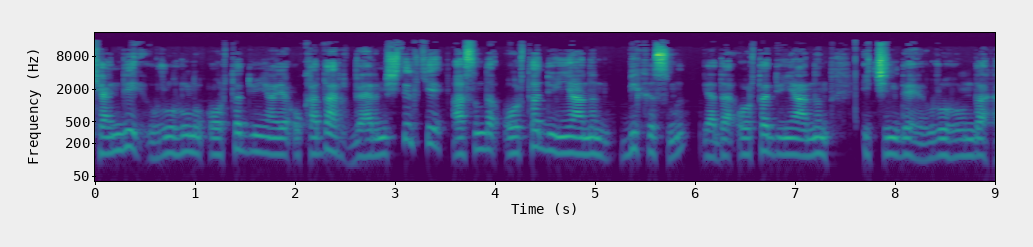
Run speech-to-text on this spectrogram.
kendi ruhunu orta dünyaya o kadar vermiştir ki aslında orta dünyanın bir kısmı ya da orta dünyanın içinde ruhunda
